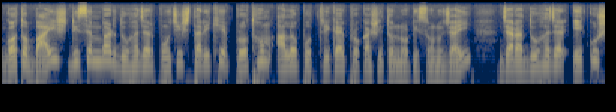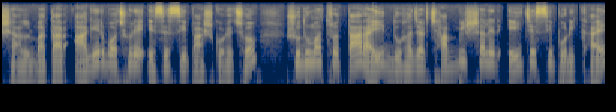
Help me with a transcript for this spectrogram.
গত ২২ ডিসেম্বর দু হাজার পঁচিশ তারিখে প্রথম আলো পত্রিকায় প্রকাশিত নোটিশ অনুযায়ী, যারা দুহাজার একুশ সাল বা তার আগের বছরে এসএসসি পাশ করেছ, শুধুমাত্র তারাই দু হাজার ছাব্বিশ সালের এইচএসসি পরীক্ষায়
